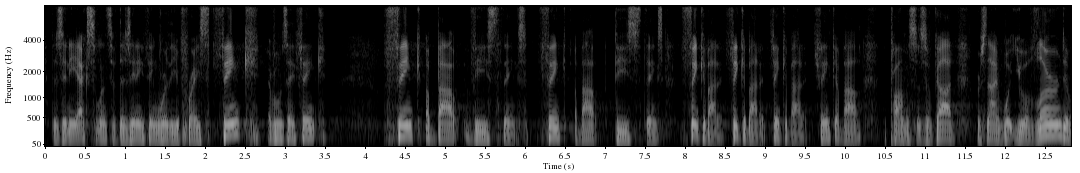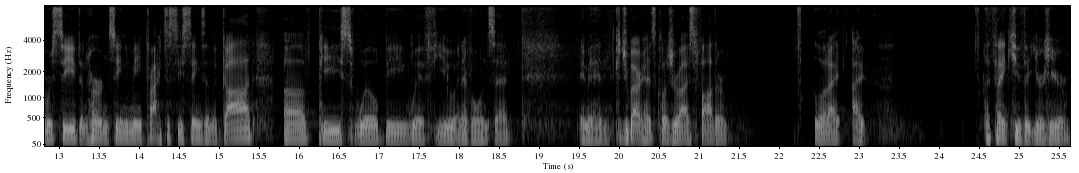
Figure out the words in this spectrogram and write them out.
if there's any excellence, if there's anything worthy of praise, think, everyone say, think. Think about these things. Think about these things. Think about it. Think about it. Think about it. Think about promises of God. Verse 9 What you have learned and received and heard and seen in me, practice these things, and the God of peace will be with you. And everyone said, Amen. Could you bow your heads, close your eyes, Father? Lord, I, I, I thank you that you're here.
